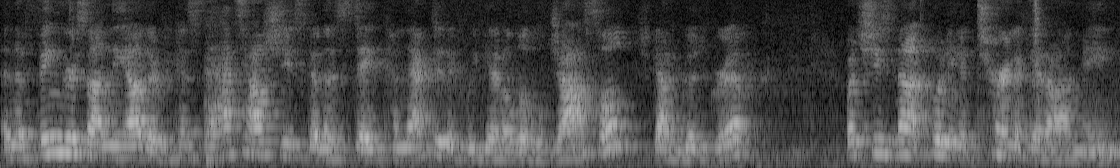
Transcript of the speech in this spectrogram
and the fingers on the other, because that's how she's going to stay connected if we get a little jostle. She's got a good grip. But she's not putting a tourniquet on me,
